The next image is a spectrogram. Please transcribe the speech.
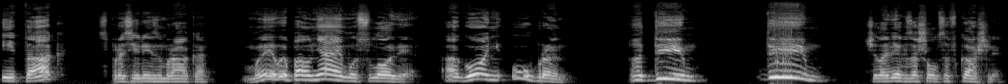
«Итак?» – спросили из мрака. «Мы выполняем условия. Огонь убран». «А дым? Дым!» Человек зашелся в кашле.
